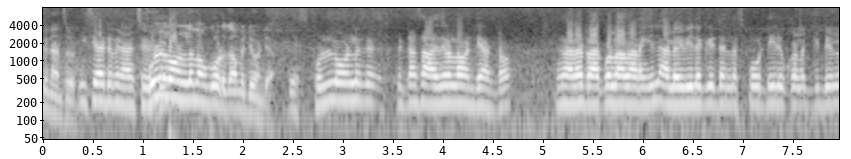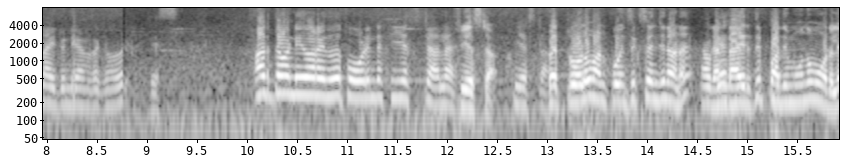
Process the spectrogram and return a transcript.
ഫിനാൻസ് കിട്ടും. ഈസി ആയിട്ട് ഫിനാൻസ് ഫുൾ ലോണിൽ നമുക്ക് കൊടുക്കാൻ പറ്റിയ വണ്ടിയാണ് ഫുൾ ലോണിൽ കിട്ടാൻ സാധ്യതയുള്ള വണ്ടിയാണ് കേട്ടോ നല്ല ട്രാക്കുള്ള ആളാണെങ്കിൽ അലോവിയിലൊക്കെ ഇട്ട് നല്ല സ്പോർട്ടി ലുക്കുള്ള കിട്ടിയുള്ള ഐ ട്വന്റി ആണ് ഇറക്കുന്നത് യെസ് അടുത്ത വണ്ടി എന്ന് പറയുന്നത് ഫോർഡിന്റെ ഫിയസ്റ്റ അല്ലേ? Fiesta Fiesta petrol one point six എഞ്ചിനാണ് രണ്ടായിരത്തി പതിമൂന്ന് മോഡൽ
